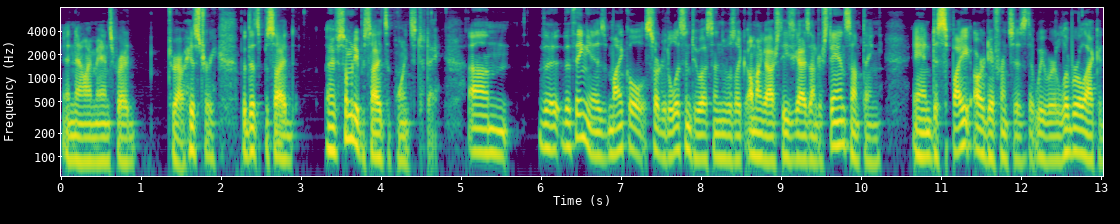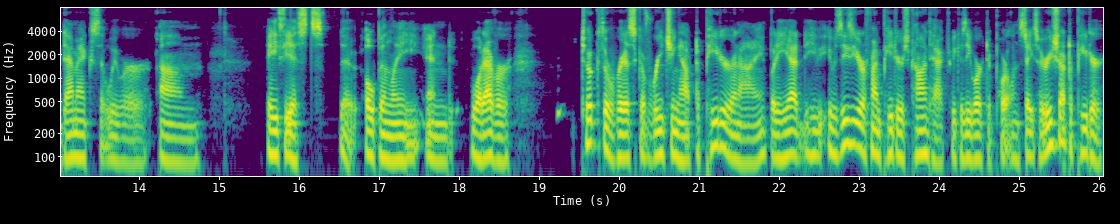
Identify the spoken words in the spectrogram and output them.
and now I man spread throughout history. But that's beside. I have so many besides the points today. Um, the the thing is, Michael started to listen to us and was like, "Oh my gosh, these guys understand something." And despite our differences, that we were liberal academics, that we were um, atheists, that openly and whatever, took the risk of reaching out to Peter and I. But he had he, it was easier to find Peter's contact because he worked at Portland State. So he reached out to Peter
